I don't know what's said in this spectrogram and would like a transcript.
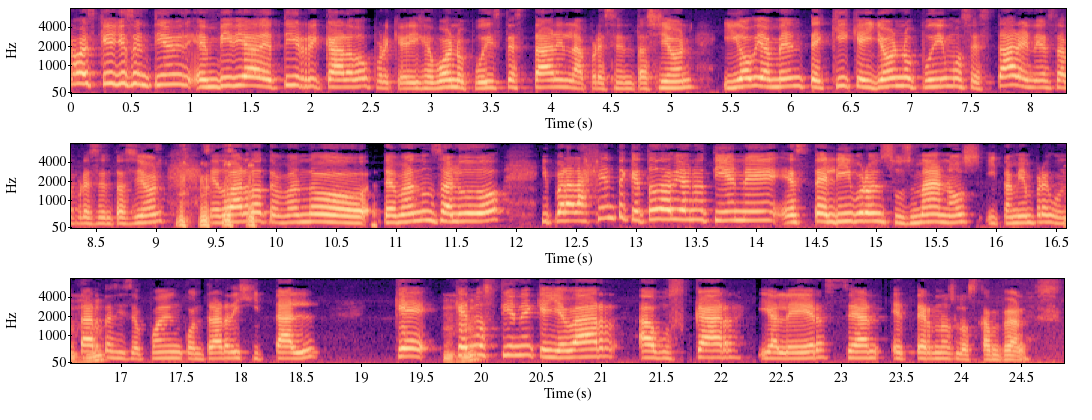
No, es que yo sentí envidia de ti, Ricardo, porque dije, bueno, pudiste estar en la presentación y obviamente Kike y yo no pudimos estar en esa presentación. Eduardo, te mando, te mando un saludo. Y para la gente que todavía no tiene este libro en sus manos y también preguntarte si se puede encontrar digital, ¿qué, ¿qué nos tiene que llevar a buscar y a leer Sean Eternos los Campeones?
